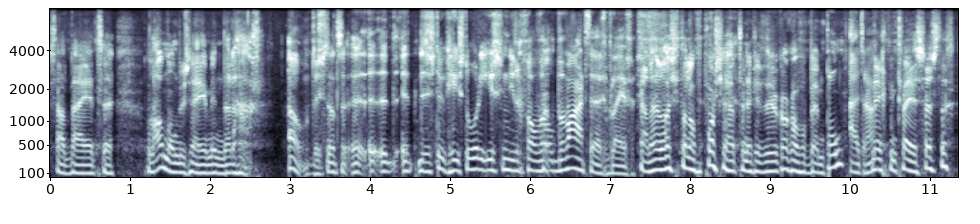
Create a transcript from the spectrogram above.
staat bij het Lauwman Museum in Den Haag. Oh, dus dat, eh, het, het, het stuk historie is in ieder geval wel bewaard eh, gebleven. Ja, dan als je het dan over Porsche hebt, dan heb je het natuurlijk ook over Ben Pon. Uiteraard. 1962.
